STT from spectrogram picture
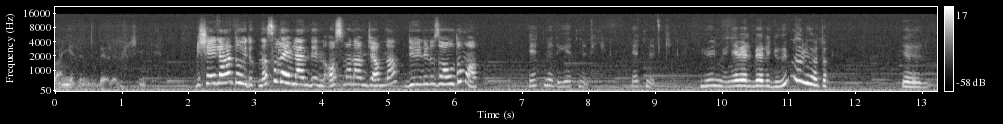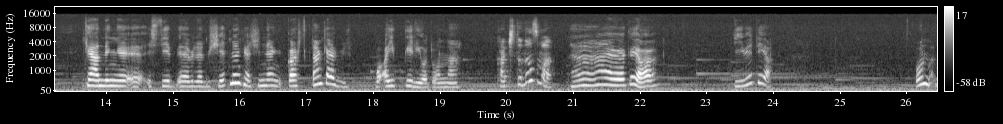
17 mi böyle bir şeydi. Bir şeyler duyduk. Nasıl evlendin Osman amcamla? Düğününüz oldu mu? Etmedik, etmedik. Etmedik. Düğün mü? Evvel böyle düğün mü oluyordu? Ee, kendini e, isteyip evvel bir şey etmerken şimdi kaçtıktan gelmiş. Bu ayıp geliyordu ona. Kaçtınız mı? Ha evet ya. Diyevedi ya. Olmadı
